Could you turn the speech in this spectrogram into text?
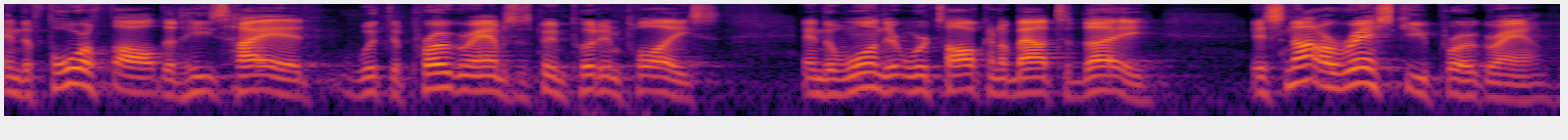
and the forethought that he's had with the programs that's been put in place and the one that we're talking about today. It's not a rescue program.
